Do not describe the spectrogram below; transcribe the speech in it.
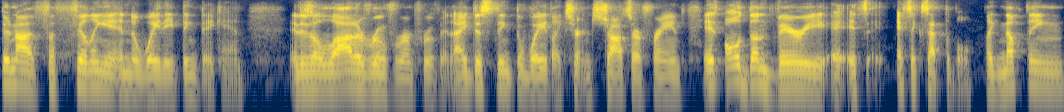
they're not fulfilling it in the way they think they can. And there's a lot of room for improvement. I just think the way like certain shots are framed, it's all done very it's it's acceptable. Like nothing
